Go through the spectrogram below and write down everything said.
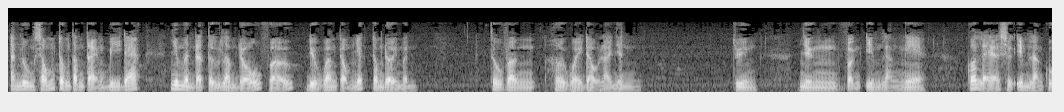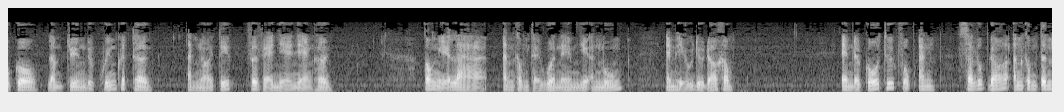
Anh luôn sống trong tâm trạng bi đát, như mình đã tự làm đổ vỡ điều quan trọng nhất trong đời mình. Thu Vân hơi quay đầu lại nhìn. Chuyên, nhưng vẫn im lặng nghe. Có lẽ sự im lặng của cô làm Chuyên được khuyến khích hơn. Anh nói tiếp với vẻ nhẹ nhàng hơn. Có nghĩa là Anh không thể quên em như anh muốn. Em hiểu điều đó không? Em đã cố thuyết phục anh, sao lúc đó anh không tin?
